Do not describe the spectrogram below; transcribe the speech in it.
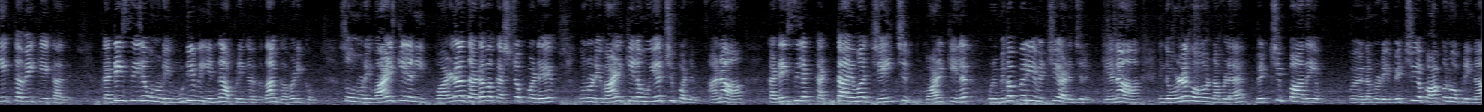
கேட்கவே கேட்காது. கடைசியில உன்னுடைய முடிவு என்ன அப்படிங்கறத தான் கவனிக்கும். ஸோ உன்னுடைய வாழ்க்கையில நீ பல தடவை கஷ்டப்படு. உன்னுடைய வாழ்க்கையில முயற்சி பண்ணு. ஆனா கடைசியில கட்டாயமா ஜெயிச்சு வாழ்க்கையில ஒரு மிகப்பெரிய வெற்றி அடைஞ்சிரு ஏன்னா இந்த உலகம் நம்மள வெற்றி பாதையை நம்மளுடைய வெற்றியை பார்க்கணும் அப்படின்னா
